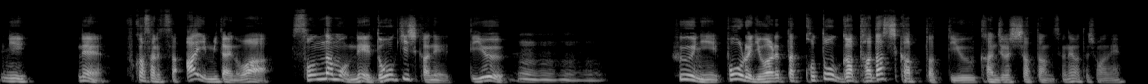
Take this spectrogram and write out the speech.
にね付加されてた愛みたいのはそんなもんねえ動機しかねえっていううんうにポールに言われたことが正しかったっていう感じがしちゃったんですよね私はね。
